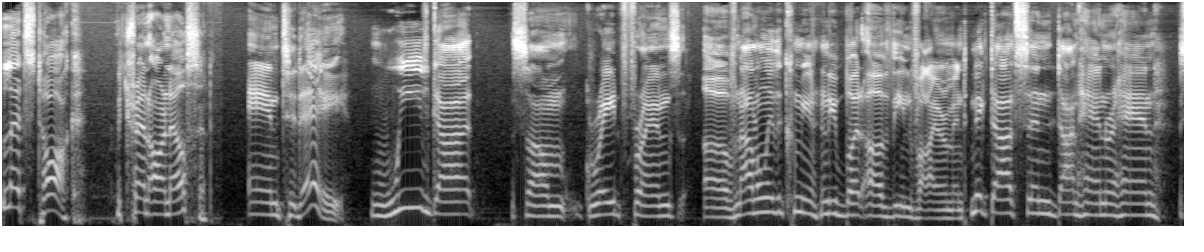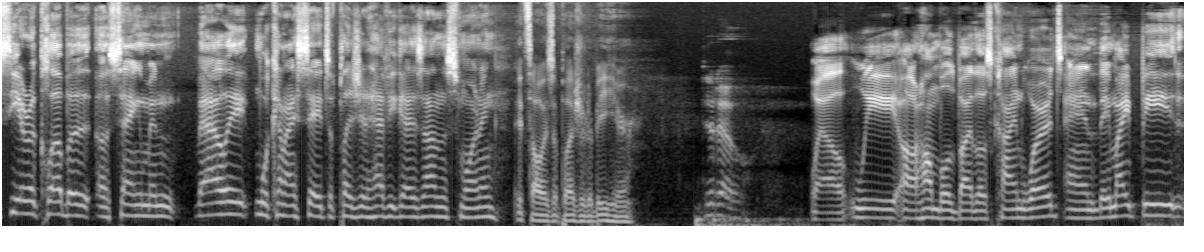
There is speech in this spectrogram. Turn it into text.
Let's Talk with Trent R. Nelson. And today, we've got some great friends of not only the community but of the environment. Nick Dodson, Don Hanrahan, Sierra Club of, of Sangamon Valley. What can I say? It's a pleasure to have you guys on this morning. It's always a pleasure to be here. Ditto. Well, we are humbled by those kind words, and they might be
